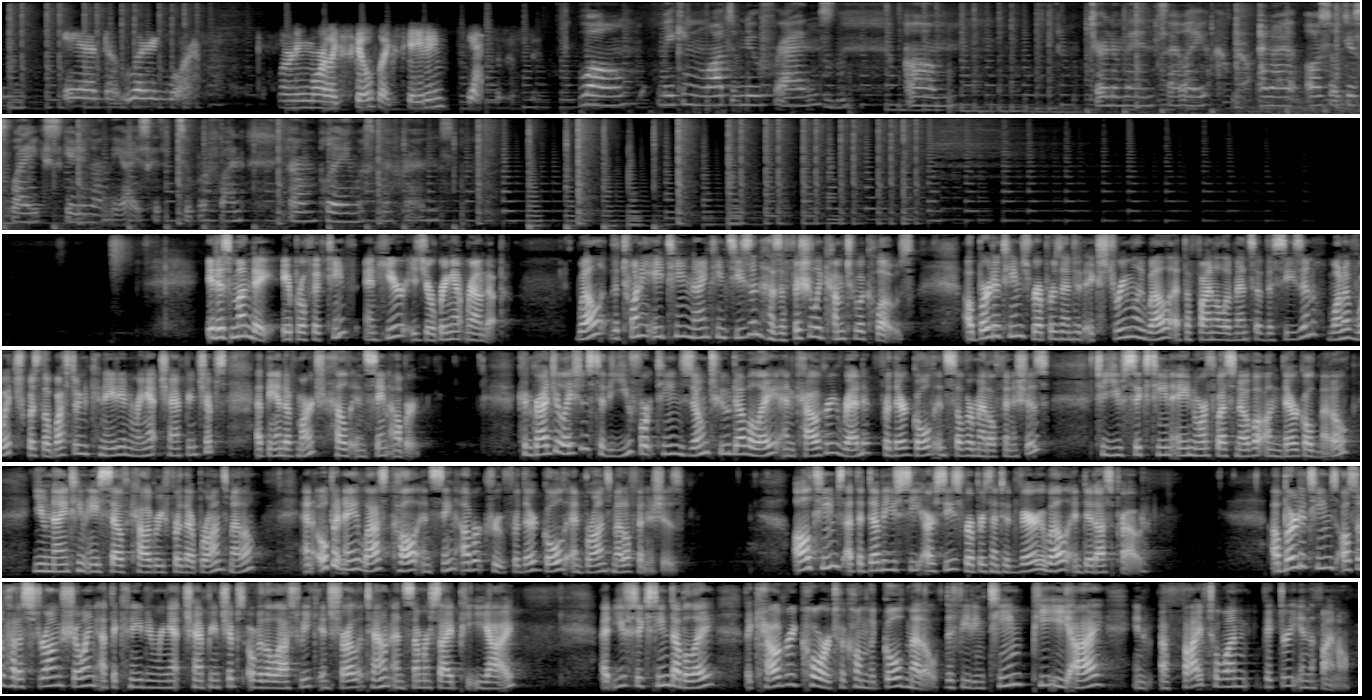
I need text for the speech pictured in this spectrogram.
and learning more. Learning more like skills like skating? Yeah. Well, making lots of new friends. Um, tournaments I like. And I also just like skating on the ice because it's super fun. And playing with my friends. It is Monday, April 15th, and here is your Ringette Roundup. Well, the 2018 19 season has officially come to a close. Alberta teams represented extremely well at the final events of the season, one of which was the Western Canadian Ringette Championships at the end of March held in St. Albert. Congratulations to the U14 Zone 2 AA and Calgary Red for their gold and silver medal finishes, to U16A Northwest Nova on their gold medal, U19A South Calgary for their bronze medal, and Open A Last Call and St. Albert Crew for their gold and bronze medal finishes. All teams at the WCRCs represented very well and did us proud. Alberta teams also had a strong showing at the Canadian Ringette Championships over the last week in Charlottetown and Summerside PEI. At U16 AA, the Calgary Core took home the gold medal, defeating Team PEI in a 5 1 victory in the final.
